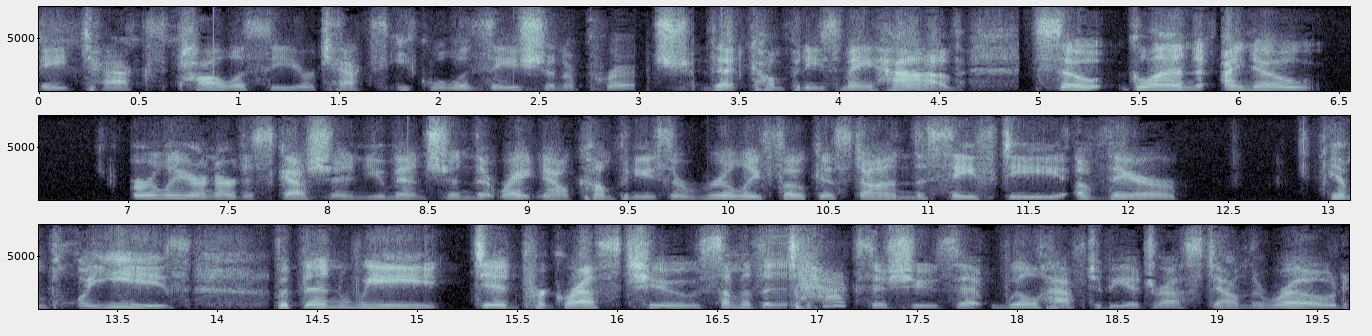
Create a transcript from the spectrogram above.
a tax policy or tax equalization approach that companies may have. So, Glen, I know earlier in our discussion you mentioned that right now companies are really focused on the safety of their employees, but then we did progress to some of the tax issues that will have to be addressed down the road.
